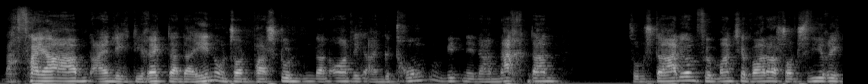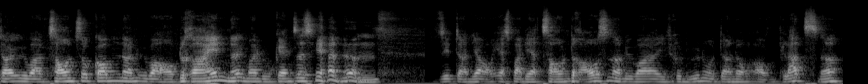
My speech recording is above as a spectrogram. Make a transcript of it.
nach Feierabend eigentlich direkt dann dahin und schon ein paar Stunden dann ordentlich eingetrunken, mitten in der Nacht dann zum Stadion. Für manche war das schon schwierig, da über den Zaun zu kommen, dann überhaupt rein. Ne? Ich meine, du kennst es ja. Ne? Mhm. Sind dann ja auch erstmal der Zaun draußen, dann über die Tribüne und dann noch auf dem Platz. Ne?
